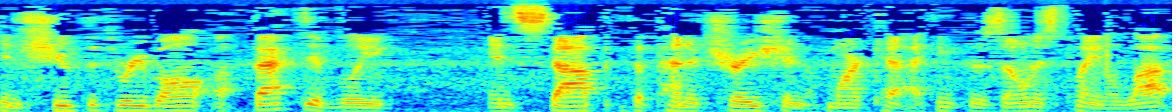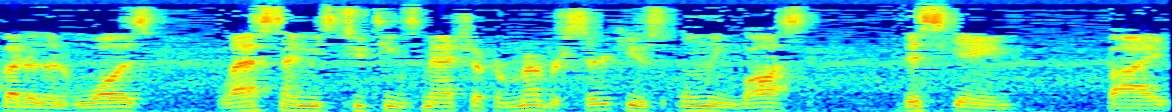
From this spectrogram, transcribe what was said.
can shoot the three ball effectively and stop the penetration of Marquette. I think the zone is playing a lot better than it was last time these two teams matched up. Remember, Syracuse only lost this game by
